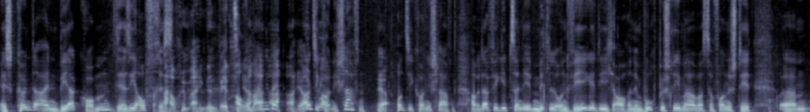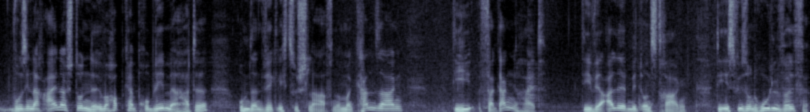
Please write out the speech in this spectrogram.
es könnte ein Bär kommen, der sie auffrisst. Auch im eigenen Bett. Auch ja. im eigenen Bett. Ja, und sie konnte nicht schlafen. Und sie konnte nicht schlafen. Aber dafür gibt es dann eben Mittel und Wege, die ich auch in dem Buch beschrieben habe, was da vorne steht, ähm, wo sie nach einer Stunde überhaupt kein Problem mehr hatte, um dann wirklich zu schlafen. Und man kann sagen, die Vergangenheit, die wir alle mit uns tragen, die ist wie so ein Rudel Wölfe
